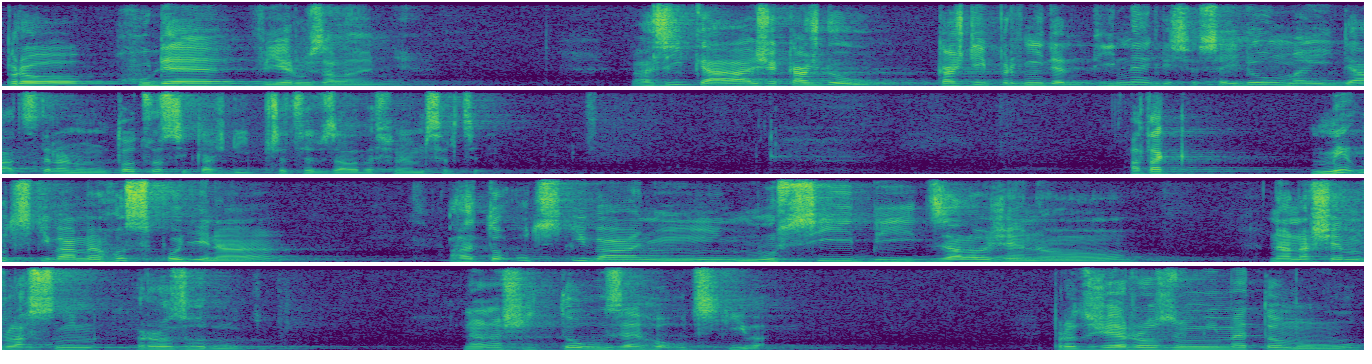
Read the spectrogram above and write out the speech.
pro chudé v Jeruzalémě. A říká, že každou, každý první den týdne, když se sejdou, mají dát stranou to, co si každý přece vzal ve svém srdci. A tak my uctíváme hospodina, ale to uctívání musí být založeno na našem vlastním rozhodnutí. Na naší touze ho uctívat. Protože rozumíme tomu,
